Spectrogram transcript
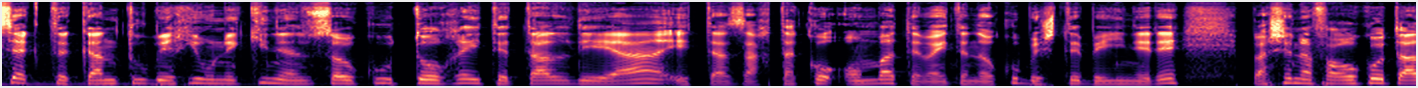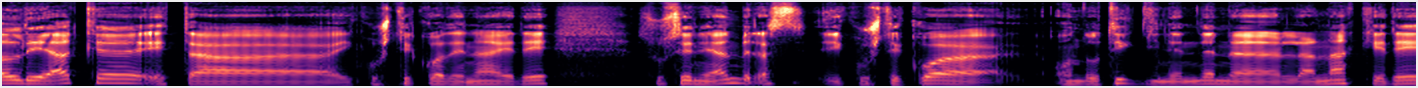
Disekt kantu berri unekin zauku torreit taldea eta zartako onbat emaiten dauku beste behin ere basen afarroko taldeak eta ikustekoa dena ere zuzenean, beraz ikustekoa ondotik dinen den eh, lanak ere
